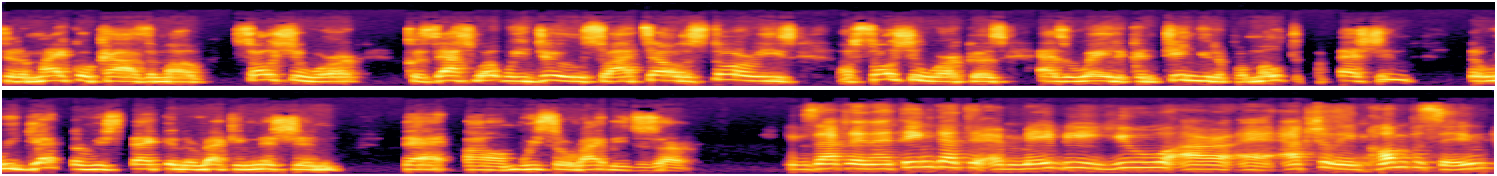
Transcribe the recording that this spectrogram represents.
to the microcosm of social work, because that's what we do. So I tell the stories of social workers as a way to continue to promote the profession so we get the respect and the recognition that um, we so rightly deserve. Exactly. And I think that uh, maybe you are uh, actually encompassing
